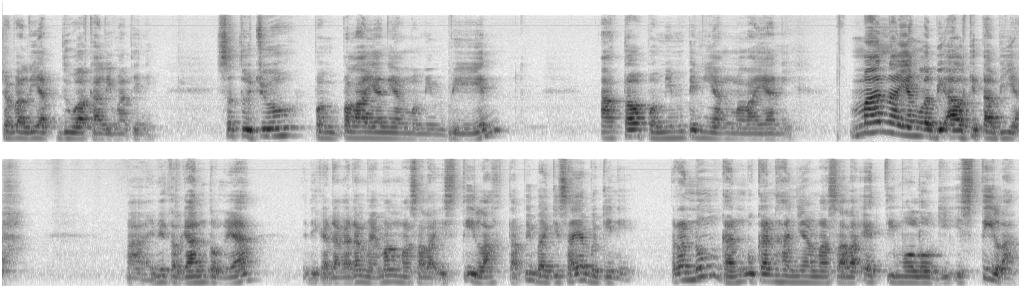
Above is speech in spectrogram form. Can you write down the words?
Coba lihat dua kalimat ini. Setuju pelayan yang memimpin atau pemimpin yang melayani? Mana yang lebih alkitabiah? Nah, ini tergantung ya. Jadi kadang-kadang memang masalah istilah, tapi bagi saya begini renungkan bukan hanya masalah etimologi istilah,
